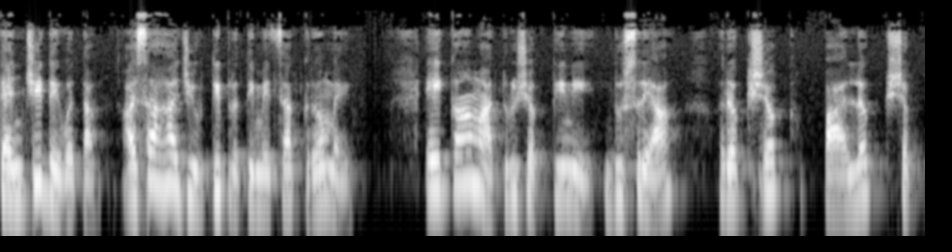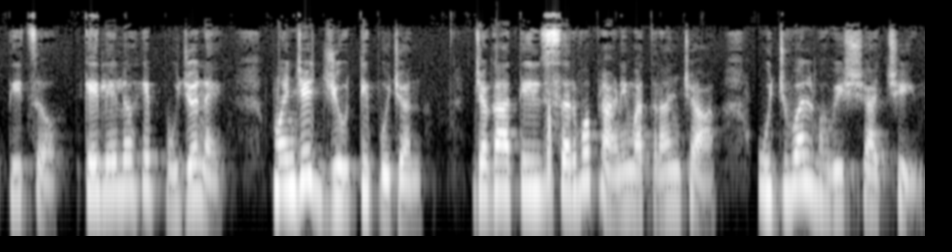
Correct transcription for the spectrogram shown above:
त्यांची देवता असा हा जीवती प्रतिमेचा क्रम आहे. एका मातृशक्तीने दुसऱ्या रक्षक पालक शक्तीचं केलेलं हे पूजन आहे. म्हणजे ज्योतिपूजन. जगातील सर्व प्राणीमात्रांच्या उज्ज्वल भविष्याची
